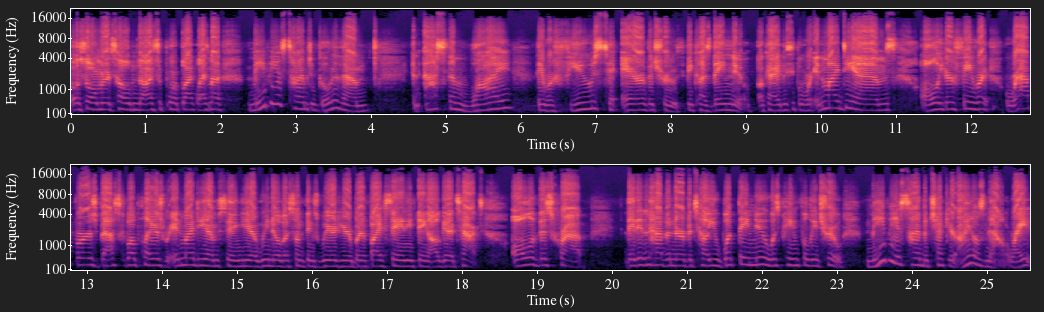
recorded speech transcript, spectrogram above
oh, so I'm going to tell them no, I support Black Lives Matter. Maybe it's time to go to them and ask them why they refused to air the truth because they knew, okay? These people were in my DMs. All your favorite rappers, basketball players were in my DMs saying, yeah, we know that something's weird here, but if I say anything, I'll get attacked. All of this crap. They didn't have the nerve to tell you what they knew was painfully true. Maybe it's time to check your idols now, right?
